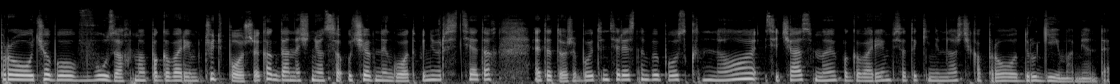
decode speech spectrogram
Про учебу в вузах мы поговорим чуть позже, когда начнется учебный год в университетах. Это тоже будет интересный выпуск, но сейчас мы поговорим все-таки немножечко про другие моменты.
